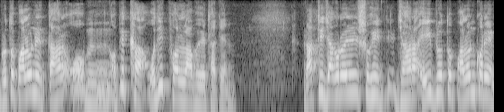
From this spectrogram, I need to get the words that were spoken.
ব্রত পালনের তাহার অপেক্ষা অধিক ফল লাভ হয়ে থাকেন। রাত্রি জাগরণের সহিত যাহারা এই ব্রত পালন করেন,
